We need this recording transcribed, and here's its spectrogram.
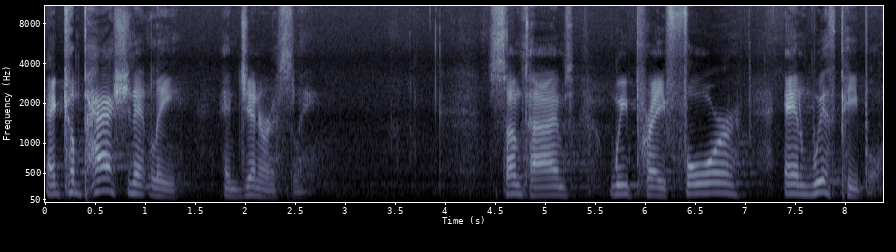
and compassionately and generously. Sometimes we pray for and with people.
